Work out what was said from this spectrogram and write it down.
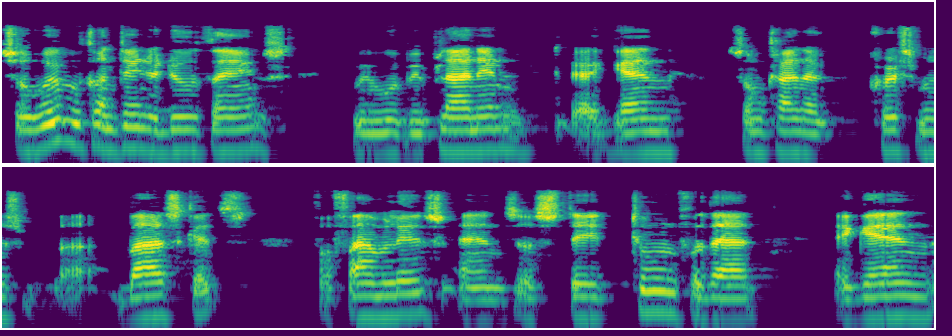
So we will continue to do things. We will be planning again some kind of Christmas uh, baskets for families and just stay tuned for that. Again,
